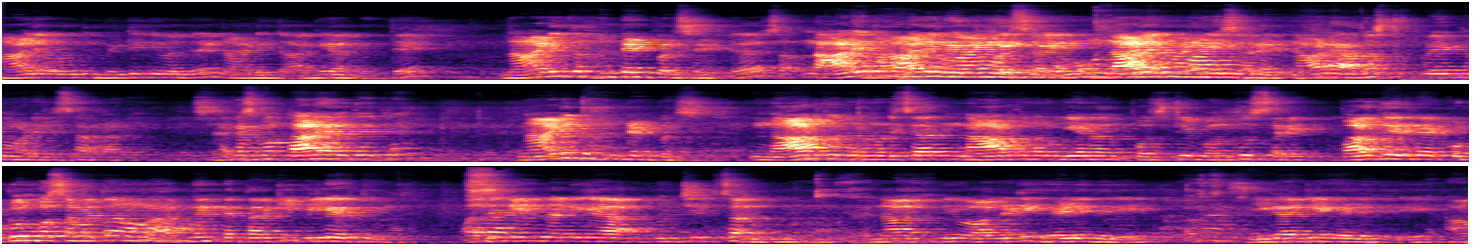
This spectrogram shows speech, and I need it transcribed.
ನಾಳೆ ಒಂದು ಬಿಟ್ಟಿದ್ದೀವಿ ಅಂದ್ರೆ ನಾಡಿದ್ದು ಹಾಗೆ ಆಗುತ್ತೆ. ನಾಡಿದ್ದು ಹಂಡ್ರೆಡ್ ಪರ್ಸೆಂಟ್ ಸರ್, ನಾಳೆ ನಾಳೆ ಮಾಡಿ ಸರ್ ನೀವು ನಾಳೆ ಮಾಡಿ ಸರ್ ನಾಳೆ ಆದಷ್ಟು ಪ್ರಯತ್ನ ಮಾಡಿರಿ ಸರ್ ನಾಳೆ ಅಕಸ್ಮಾತ್ ನಾಳೆ ಹೇಳ್ತೈತೆ ನಾಡಿದ್ದು ಹಂಡ್ರೆಡ್ ಪರ್ಸೆಂಟ್ ನಾಡ್ದು ನೋಡಿ ಸರ್ ನಾಡ್ದು ನಮ್ಗೆ ಏನಾದ್ರು ಪಾಸಿಟಿವ್ ಬಂತು ಸರಿ ಬರದೇ ಇದ್ರೆ ಕುಟುಂಬ ಸಮೇತ ನಾವು ಹದಿನೆಂಟನೇ ತಾರೀಕಿಗೆ ಇಲ್ಲೇ ಇರ್ತೀವಿ ಅದಕ್ಕೆ ನನಗೆ ಮುಂಚಿತ ನಾ ನೀವು ಆಲ್ರೆಡಿ ಹೇಳಿದಿರಿ ಈಗಾಗಲೇ ಹೇಳಿದಿರಿ ಆ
